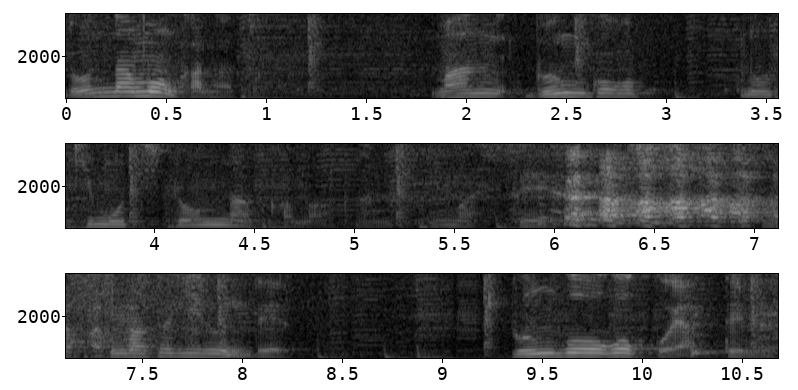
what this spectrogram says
どんなもんかなと。万年文豪の気持ちどんなんかなと思いまして。暇すぎるんで文豪ごっこやってみようっ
